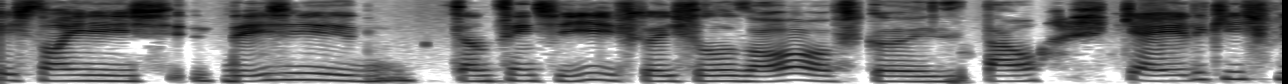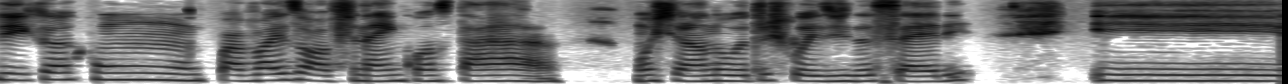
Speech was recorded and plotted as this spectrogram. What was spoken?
questões, desde sendo científicas, filosóficas e tal, que é ele que explica com, com a voz off, né, enquanto tá mostrando outras coisas da série. E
